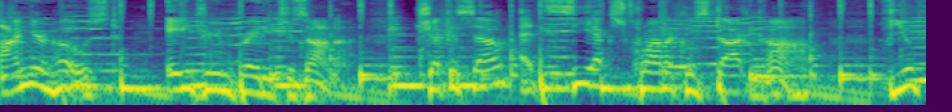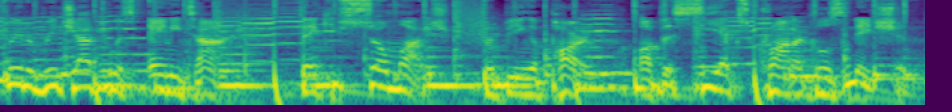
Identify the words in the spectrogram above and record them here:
I'm your host, Adrian Brady Cesana. Check us out at cxchronicles.com. Feel free to reach out to us anytime. Thank you so much for being a part of the CX Chronicles Nation.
